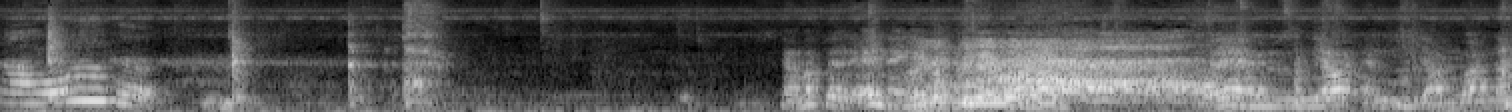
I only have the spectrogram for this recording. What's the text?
Con uống được. rồi mất đây để này này gấp đi đây quá hả? Để em giáo em chồng qua đây.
